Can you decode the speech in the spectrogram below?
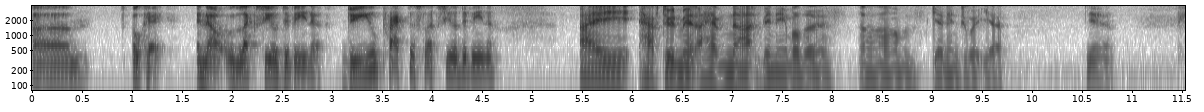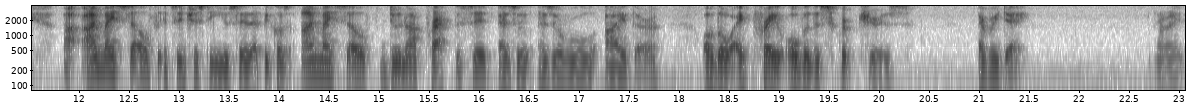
um, okay, and now Lectio Divina. Do you practice Lectio Divina? I have to admit, I have not been able to um, get into it yet. Yeah. I myself, it's interesting you say that because I myself do not practice it as a, as a rule either although I pray over the scriptures every day. Right?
